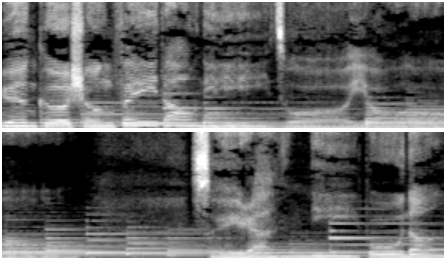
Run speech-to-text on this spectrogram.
愿歌声飞到你左右。虽然你不能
